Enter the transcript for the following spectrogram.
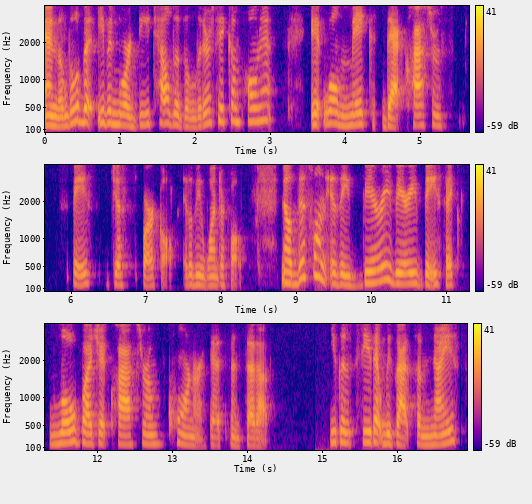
and a little bit even more detailed to the literacy component, it will make that classroom space just sparkle. It'll be wonderful. Now, this one is a very, very basic low budget classroom corner that's been set up. You can see that we've got some nice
